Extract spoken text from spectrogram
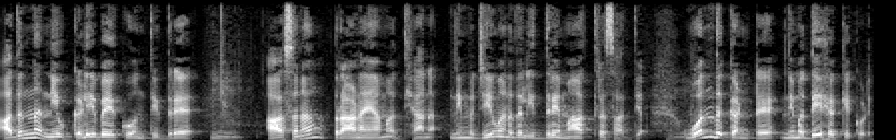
ಅದನ್ನ ನೀವು ಕಳಿಬೇಕು ಅಂತಿದ್ರೆ ಆಸನ ಪ್ರಾಣಾಯಾಮ ಧ್ಯಾನ ನಿಮ್ಮ ಜೀವನದಲ್ಲಿ ಇದ್ರೆ ಮಾತ್ರ ಸಾಧ್ಯ. ಒಂದು ಗಂಟೆ ನಿಮ್ಮ ದೇಹಕ್ಕೆ ಕೊಡಿ.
